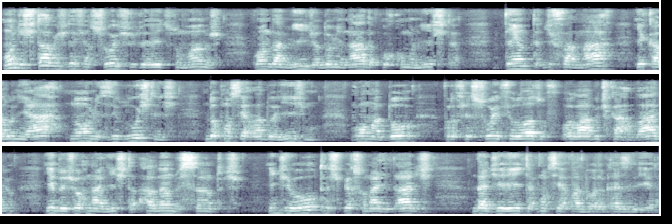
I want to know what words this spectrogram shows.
Onde estavam os defensores dos direitos humanos quando a mídia, dominada por comunista, tenta difamar e caluniar nomes ilustres do conservadorismo, como a do professor e filósofo Olavo de Carvalho e do jornalista Alan dos Santos e de outras personalidades da direita conservadora brasileira.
